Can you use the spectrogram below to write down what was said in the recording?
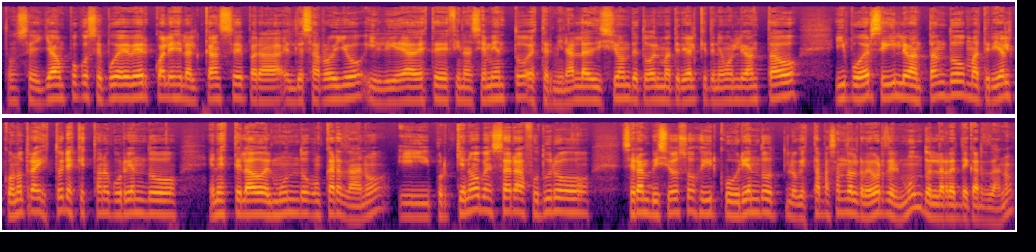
Entonces ya un poco se puede ver cuál es el alcance para el desarrollo y la idea de este financiamiento es terminar la edición de todo el material que tenemos levantado y poder seguir levantando material con otras historias que están ocurriendo en este lado del mundo con Cardano y por qué no pensar a futuro ser ambiciosos e ir cubriendo lo que está pasando alrededor del mundo en la red de Cardano.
